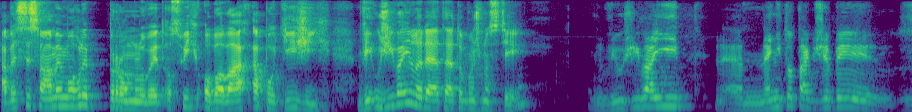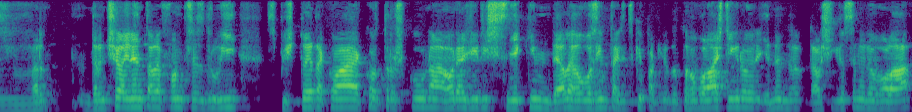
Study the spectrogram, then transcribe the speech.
aby si s vámi mohli promluvit o svých obavách a potížích. Využívají lidé této možnosti? Využívají. Není to tak, že by drnčil jeden telefon přes druhý, spíš to je taková jako trošku náhoda, že když s někým déle hovořím, tak vždycky pak do toho voláš někdo, jeden další, kdo se nedovolá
